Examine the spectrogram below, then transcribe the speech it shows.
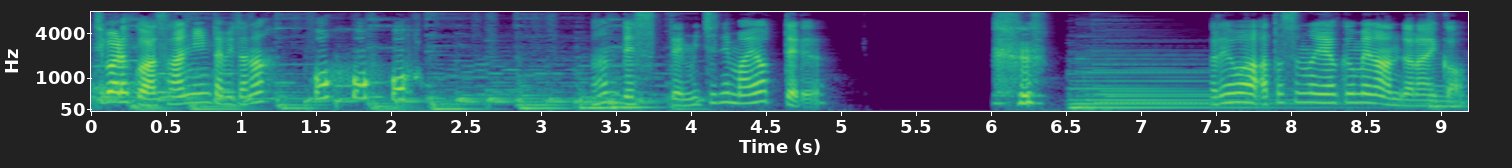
う。しばらくは3人旅だな。ほっほっほ。なんですって道に迷ってる？それは私の役目なんじゃないか。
